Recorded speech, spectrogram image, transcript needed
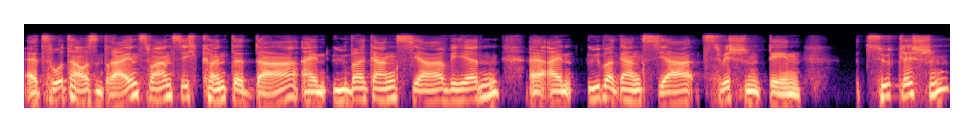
2023 äh, könnte da ein Übergangsjahr werden, äh, ein Übergangsjahr zwischen den zyklischen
